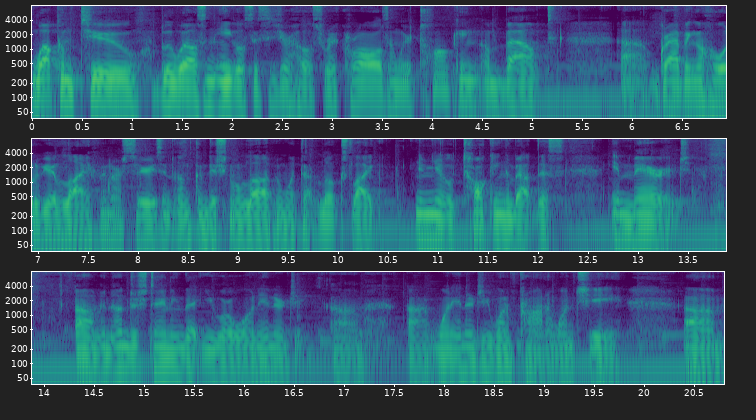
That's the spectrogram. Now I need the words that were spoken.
Welcome to Blue Whales and Eagles. This is your host, Rick Rawls, and we're talking about uh, grabbing a hold of your life in our series in unconditional love and what that looks like. And, you know, talking about this in marriage um, and understanding that you are one energy, um, uh, one energy, one prana, one chi. Um,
